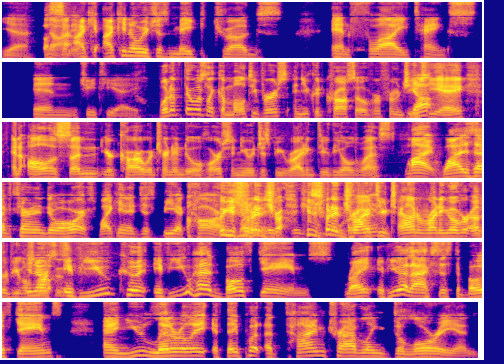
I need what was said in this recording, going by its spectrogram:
Yeah. No, I, I, can, I can always just make drugs and fly tanks in GTA. What if there was like a multiverse and you could cross over from Yup. GTA and all of a sudden your car would turn into a horse and you would just be riding through the old west? Why? Why does that have to turn into a horse? Why can't it just be a car? Oh, you just want to it's drive. You just want to drive through town running over other people's you know, horses. if you could, if you had both games, right? If you had access to both games, and you literally, if they put a time traveling DeLorean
